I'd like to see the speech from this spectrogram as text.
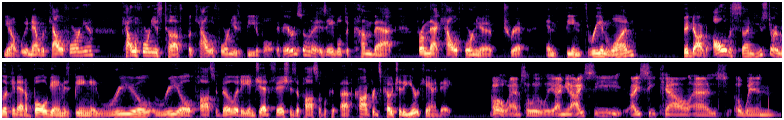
you know now with California, California is tough, but California is beatable. If Arizona is able to come back from that California trip and being three and one, Big dog, all of a sudden you start looking at a bowl game as being a real, real possibility. And Jedd Fisch is a possible uh, conference coach of the year candidate. Oh, absolutely. I mean, I see I see Cal as a win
